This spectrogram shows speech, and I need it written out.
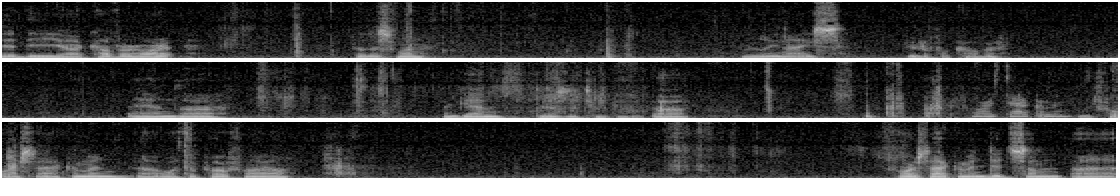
did the uh, cover art for this one. Really nice, beautiful cover. And uh, again, there's the two, uh, Forrest Ackerman. Forrest Ackerman, uh, author profile. Forrest Ackerman did some uh,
